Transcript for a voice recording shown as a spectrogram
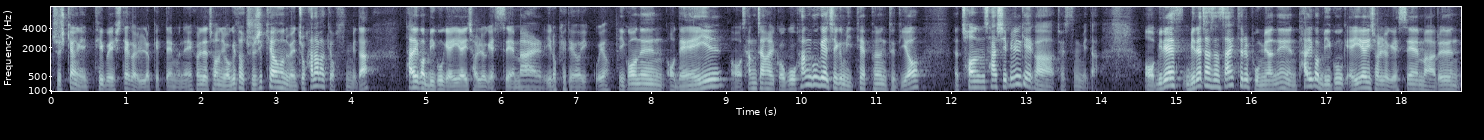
주식형 액티브의 시대가 열렸기 때문에 그런데 저는 여기서 주식형은 왼쪽 하나밖에 없습니다. 타이거 미국 AI 전력 SMR 이렇게 되어 있고요. 이거는 어, 내일 어, 상장할 거고 한국의 지금 ETF는 드디어 1041개가 됐습니다. 어, 미래, 미래자산 사이트를 보면은 타이거 미국 AI 전력 SMR은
